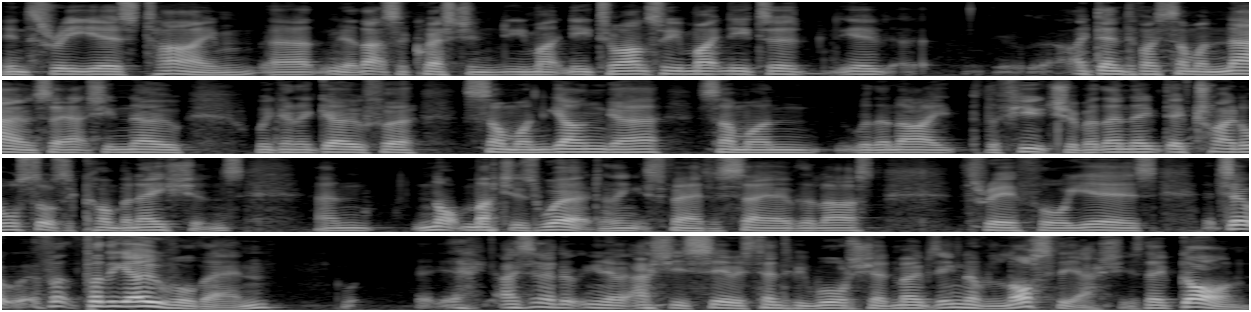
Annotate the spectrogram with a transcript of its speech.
In three years' time, uh, you know that's a question you might need to answer. You might need to you know, identify someone now and say, actually, no, we're going to go for someone younger, someone with an eye to the future. But then they've, they've tried all sorts of combinations, and not much has worked. I think it's fair to say over the last three or four years. So for, for the Oval, then, I said, you know, Ashes series tend to be watershed moments. England have lost the Ashes; they've gone.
